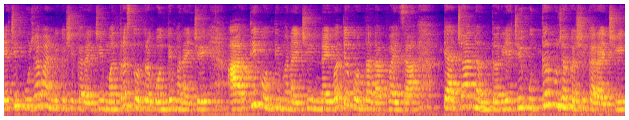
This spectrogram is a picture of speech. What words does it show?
याची पूजा मांडणी कशी करायची? मंत्रस्तोत्र कोणते म्हणायचे? आरती कोणती म्हणायची? नैवेद्य कोणता दाखवायचा? त्याच्यानंतर याची उत्तर पूजा कशी करायची?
